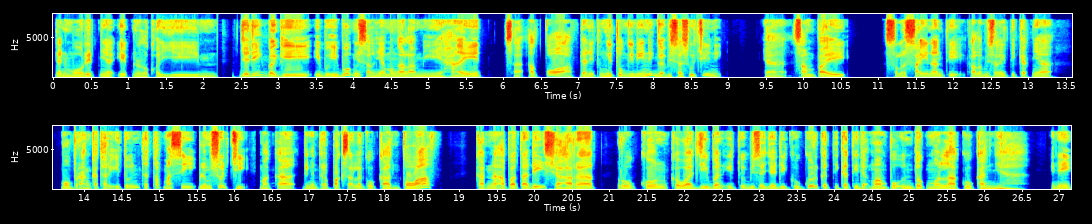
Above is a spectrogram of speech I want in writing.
dan muridnya Ibn Al-Qayyim. Jadi bagi ibu-ibu misalnya mengalami haid saat tawaf dan hitung-hitung ini ini nggak bisa suci nih ya sampai selesai nanti kalau misalnya tiketnya mau berangkat hari itu ini tetap masih belum suci. Maka dengan terpaksa lakukan tawaf karena apa tadi? Syarat rukun kewajiban itu bisa jadi gugur ketika tidak mampu untuk melakukannya. Ini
